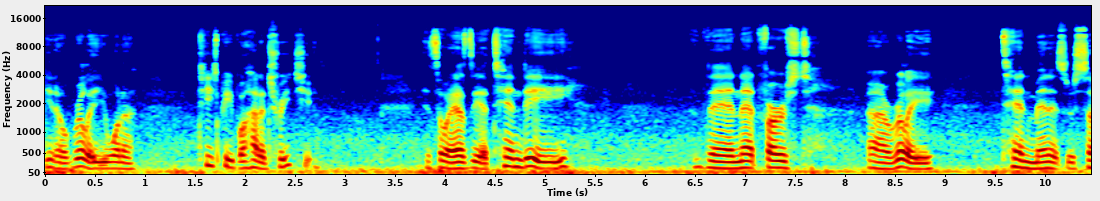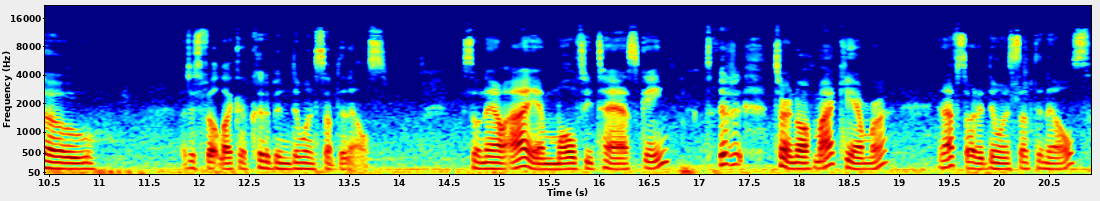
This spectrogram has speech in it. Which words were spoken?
you know really you want to teach people how to treat you. And so, as the attendee, then that first uh, really 10 minutes or so, I just felt like I could have been doing something else. So now I am multitasking, turned off my camera, and I've started doing something else.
